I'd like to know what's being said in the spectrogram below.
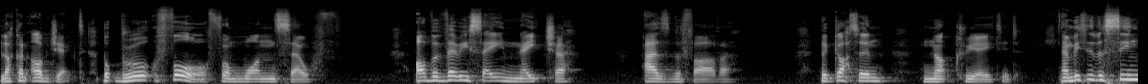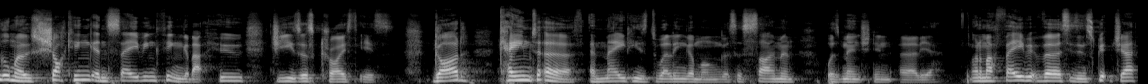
like an object, but brought forth from oneself, of the very same nature as the Father. begotten, not created. And this is the single most shocking and saving thing about who Jesus Christ is. God came to earth and made his dwelling among us, as Simon was mentioning earlier. One of my favorite verses in scripture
